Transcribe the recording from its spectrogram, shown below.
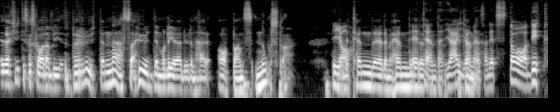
Den kritiska skadan blir bruten näsa. Hur demolerar du den här apans nos då? Ja. Med tänder eller med händer? Det är tänder. Jajamensan. Det är ett stadigt,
